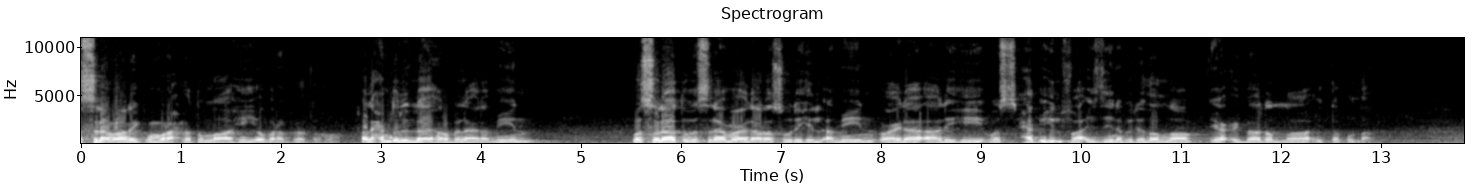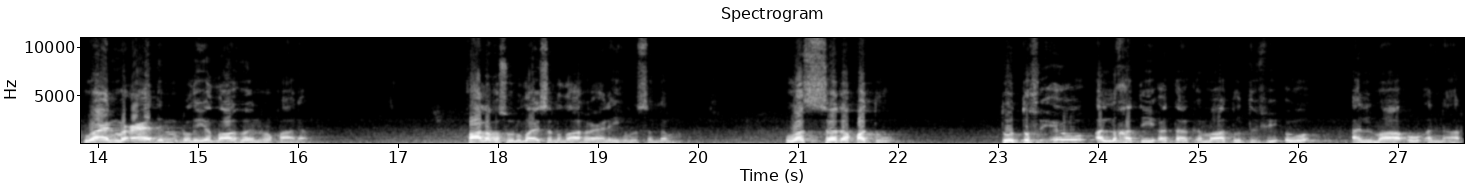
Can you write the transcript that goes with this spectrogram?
السلام عليكم ورحمة الله وبركاته الحمد لله رب العالمين والصلاة والسلام على رسوله الأمين وعلى آله وصحبه الفائزين برضا الله يا عباد الله اتقوا الله وعن معاذ رضي الله عنه قال قال رسول الله صلى الله عليه وسلم والصدقة تطفئ الخطيئة كما تطفئ الماء النار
